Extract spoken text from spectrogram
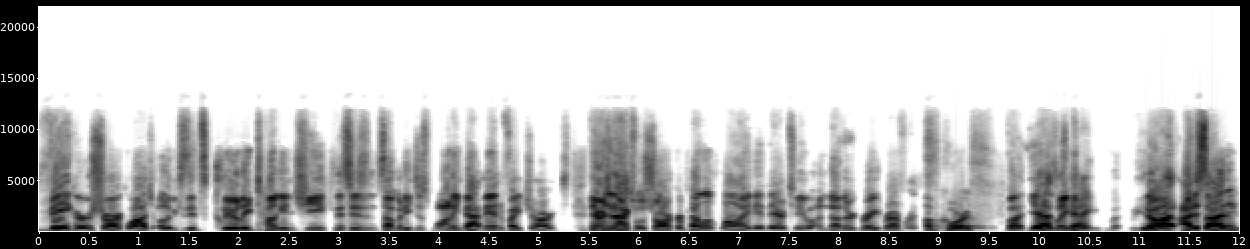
vaguer shark watch only because it's clearly tongue in cheek. This isn't somebody just wanting Batman to fight sharks. There's an actual shark repellent line in there too, another great reference. Of course. But yeah, it's like, hey, but you know what? I decided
